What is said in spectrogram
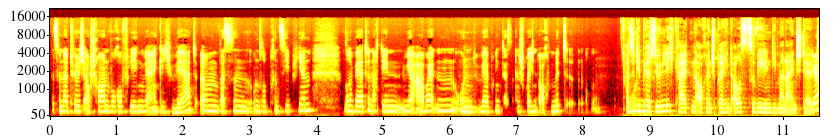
dass wir natürlich auch schauen, worauf legen wir eigentlich Wert, ähm, was sind unsere Prinzipien, unsere Werte, nach denen wir arbeiten und mhm. wer bringt das entsprechend auch mit. Also die Persönlichkeiten auch entsprechend auszuwählen, die man einstellt. Ja.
